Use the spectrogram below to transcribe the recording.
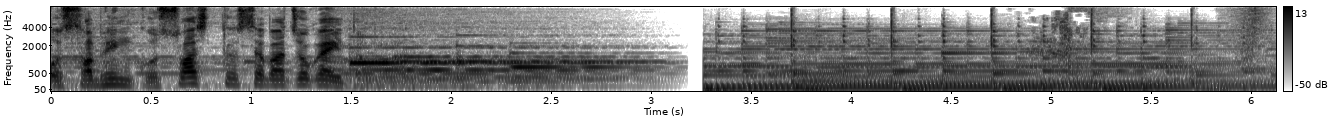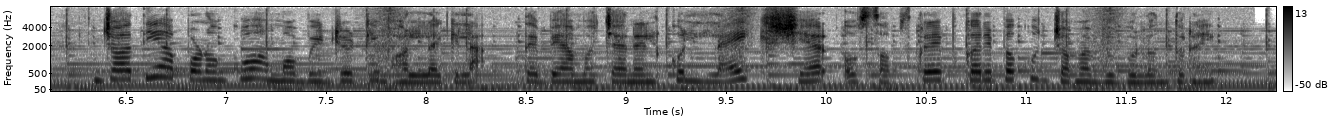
ଓ ସଭିଙ୍କୁ ସ୍ୱାସ୍ଥ୍ୟ ସେବା ଯୋଗାଇ ଦେବା ଯଦି ଆପଣଙ୍କୁ ଆମ ଭିଡ଼ିଓଟି ଭଲ ଲାଗିଲା ତେବେ ଆମ ଚ୍ୟାନେଲକୁ ଲାଇକ୍ ସେୟାର ଓ ସବସ୍କ୍ରାଇବ୍ କରିବାକୁ ଜମା ବି ଭୁଲନ୍ତୁ ନାହିଁ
